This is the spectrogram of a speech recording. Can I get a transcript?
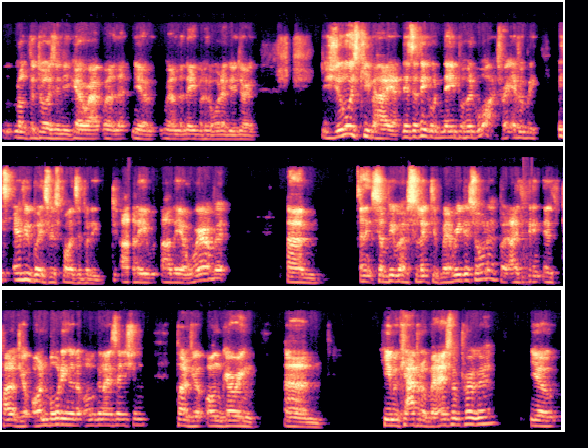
lock the doors when you go out around the, you know around the neighborhood or whatever you're doing. You should always keep a eye out. There's a thing called neighborhood watch, right? Everybody, it's everybody's responsibility. Are they are they aware of it? Um, I think some people have selective memory disorder, but I think it's part of your onboarding an organization, part of your ongoing um, human capital management program. You know,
